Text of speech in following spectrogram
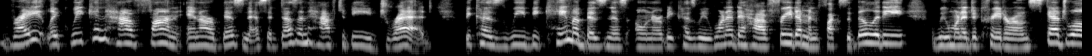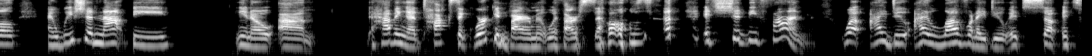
right? Like we can have fun in our business. It doesn't have to be dread because we became a business owner because we wanted to have freedom and flexibility. We wanted to create our own schedule, and we should not be, you know, um, having a toxic work environment with ourselves. it should be fun. What I do, I love what I do. It's so it's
